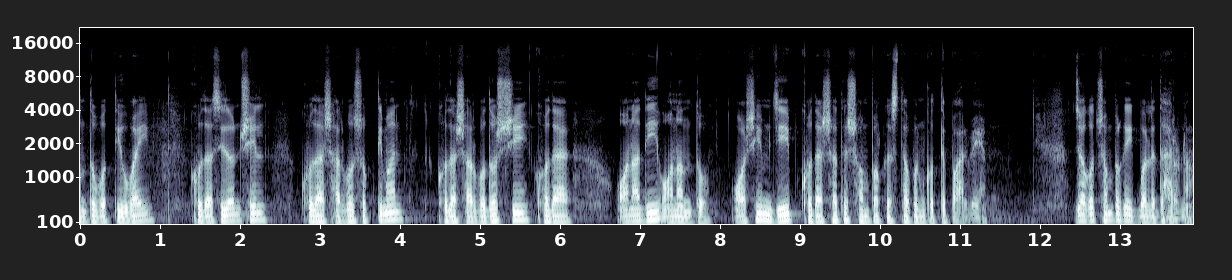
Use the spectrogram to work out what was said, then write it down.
অন্তবর্তী উভয়। খোদা সৃজনশীল, খোদা সর্বশক্তিমান, খোদা সর্বদর্শী, খোদা অনাদি অনন্ত। অসীম জীব খোদার সাথে সম্পর্ক স্থাপন করতে পারবে। জগৎ সম্পর্কে ইকবালের ধারণা।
